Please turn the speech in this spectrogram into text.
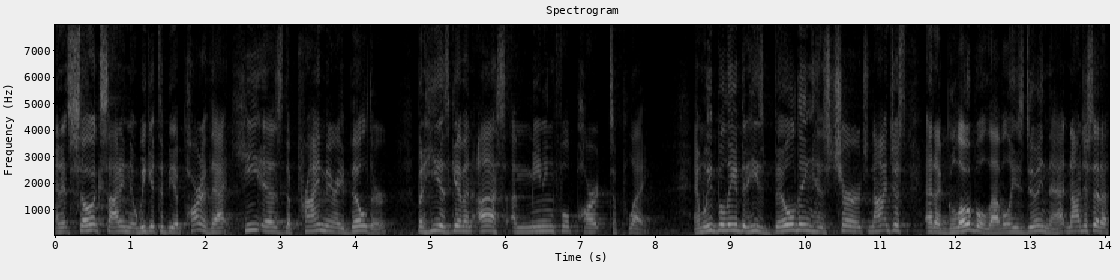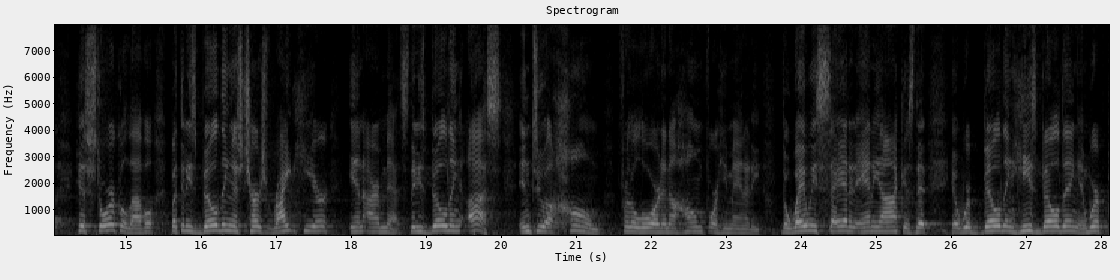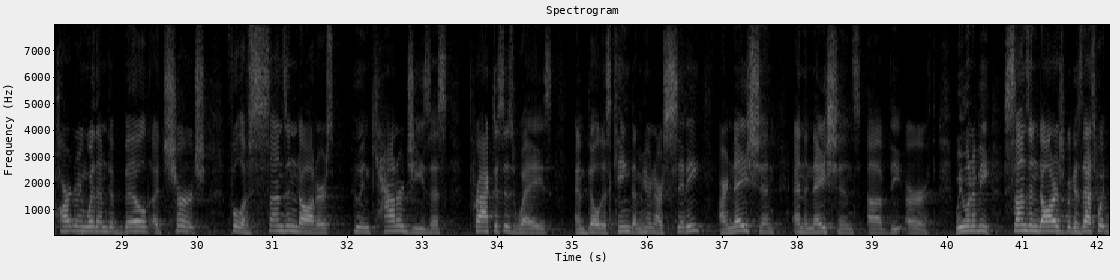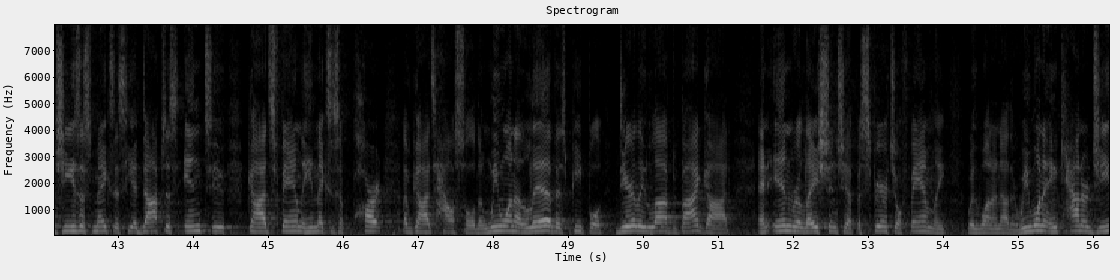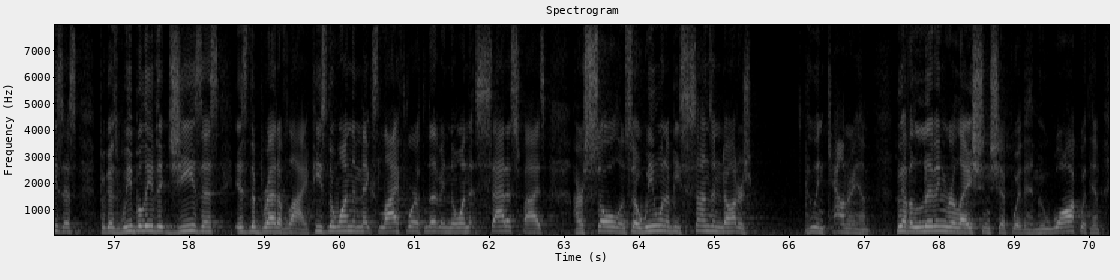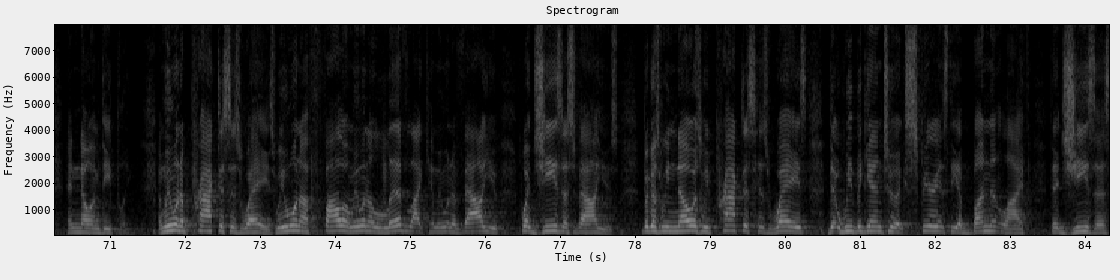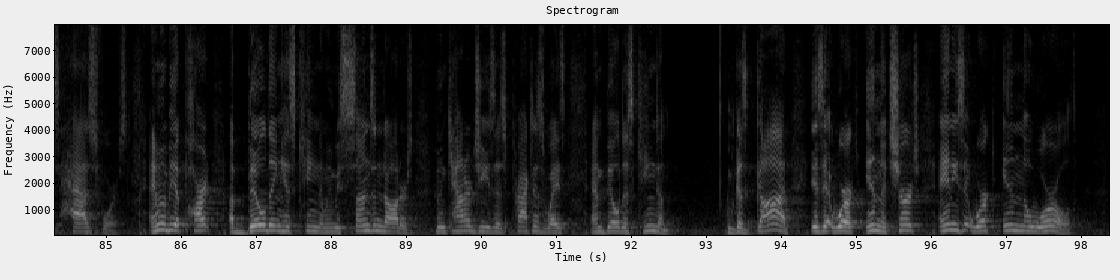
And it's so exciting that we get to be a part of that. He is the primary builder, but He has given us a meaningful part to play. And we believe that he's building his church not just at a global level, he's doing that, not just at a historical level, but that he's building his church right here in our midst. That he's building us into a home for the Lord and a home for humanity. The way we say it at Antioch is that we're building, he's building, and we're partnering with him to build a church full of sons and daughters who encounter Jesus, practice his ways, and build his kingdom here in our city, our nation, and the nations of the earth. We want to be sons and daughters because that's what Jesus makes us. He adopts us into God's family, He makes us a part of God's household. And we want to live as people dearly loved by God and in relationship, a spiritual family with one another. We want to encounter Jesus because we believe that Jesus is the bread of life. He's the one that makes life worth living, the one that satisfies our soul. And so we want to be sons and daughters who encounter Him, who have a living relationship with Him, who walk with Him and know Him deeply. And we want to practice His ways. We want to follow Him. We want to live like Him. We want to value what Jesus values because we know as we practice His ways that we begin to experience the abundant life that Jesus has for us. And we want to be a part of building His kingdom. We want to be sons and daughters who encounter Jesus, practice His ways, and build His kingdom. Because God is at work in the church and He's at work in the world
